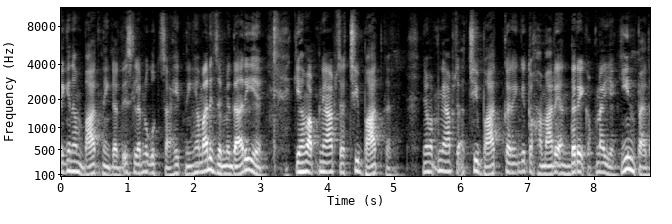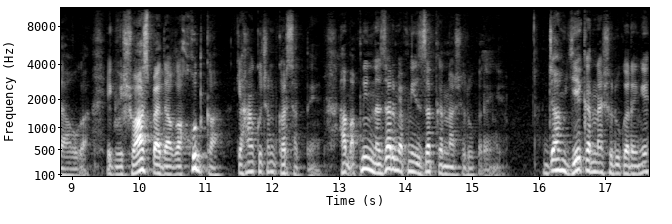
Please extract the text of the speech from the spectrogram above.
लेकिन हम बात नहीं करते, इसलिए हम लोग उत्साहित नहीं है। हमारी ज़िम्मेदारी है कि हम अपने आप से अच्छी बात करें। जब हम अपने आप से अच्छी बात करेंगे तो हमारे अंदर एक अपना यकीन पैदा होगा, एक विश्वास पैदा होगा खुद का। कि हाँ कुछ हम कर सकते हैं। हम अपनी नज़र में अपनी इज़्ज़त करना शुरू करेंगे। जब हम ये करना शुरू करेंगे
